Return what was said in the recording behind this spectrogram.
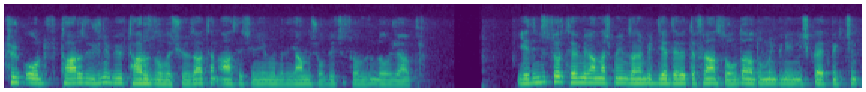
Türk ordusu taarruz gücüne büyük taarruzla ulaşıyor. Zaten A seçeneği bunda da yanlış olduğu için sorumuzun doğru cevaptır. Yedinci soru temel anlaşma imzalayan bir diğer devlet de Fransa oldu. Anadolu'nun güneyini işgal etmek için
